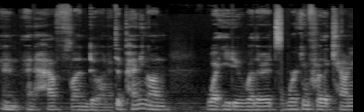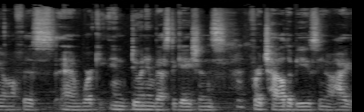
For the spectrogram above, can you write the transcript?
and, mm-hmm. and have fun doing it. Depending on what you do, whether it's working for the county office and working in doing investigations for child abuse, you know, I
